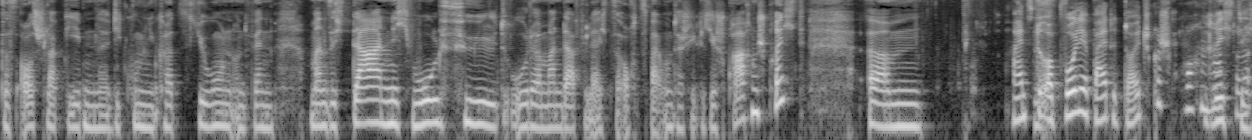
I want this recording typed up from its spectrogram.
das Ausschlaggebende, die Kommunikation. Und wenn man sich da nicht wohlfühlt oder man da vielleicht auch zwei unterschiedliche Sprachen spricht, ähm, Meinst du, obwohl ihr beide Deutsch gesprochen habt? Richtig.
